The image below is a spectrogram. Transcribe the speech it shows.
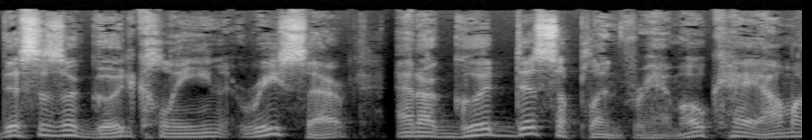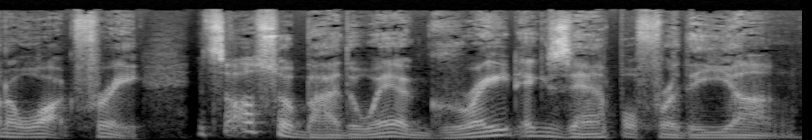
this is a good, clean reset and a good discipline for him. Okay, I'm going to walk free. It's also, by the way, a great example for the young.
